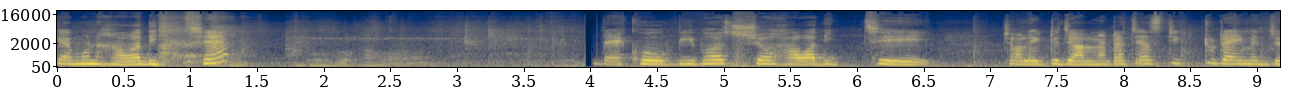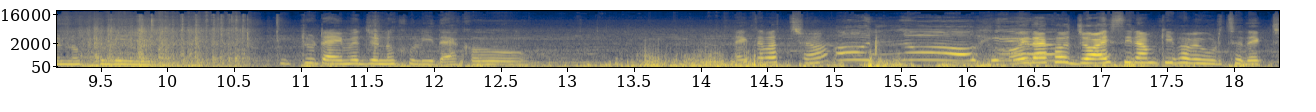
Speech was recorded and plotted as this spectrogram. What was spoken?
কেমন হাওয়া দিচ্ছে। দেখো বিভৎস হাওয়া দিচ্ছে। চলো একটু জানলাটা জাস্ট একটু টাইমের জন্য খুলি। একটু টাইমের জন্য খুলি দেখো। দেখতে পাচ্ছ? Oh ওই দেখো জয় শ্রীরাম কীভাবে উঠছে দেখছ?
